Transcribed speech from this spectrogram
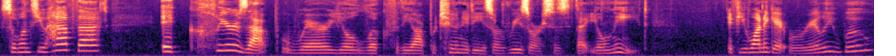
So once you have that, it clears up where you'll look for the opportunities or resources that you'll need. If you want to get really woo,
